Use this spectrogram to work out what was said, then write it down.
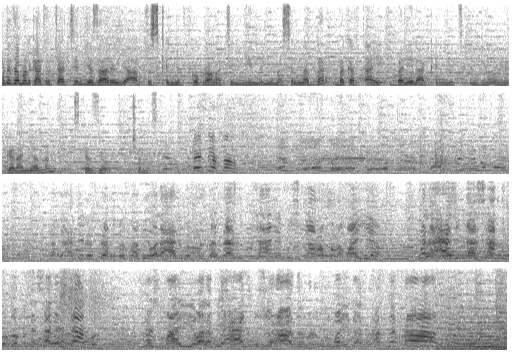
ወደ ተመልካቾቻችን የዛሬው የአርትስ ቅኝት ፕሮግራማችን ይህንን ይመስል ነበር። በቀጣይ በሌላ ቅኝት እንዲሁ እንገናኛለን። እስከዚያው ጭነጽ قاعدين فراخ مصطفي ولا حاجة مفلوس الناس مش عارف ولا ميه ولا حاجة الناس شاردة في غرفه تاكل مش ميه ولا في حاجة مش راضي من ميه قاعد على الراس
